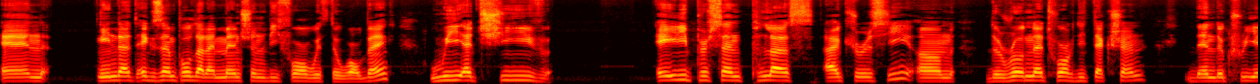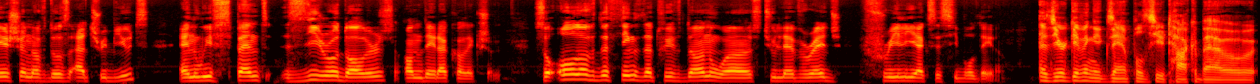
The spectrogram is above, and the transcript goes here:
And in that example that I mentioned before with the World Bank, we achieve 80% plus accuracy on the road network detection, then the creation of those attributes, and we've spent zero dollars on data collection. So all of the things that we've done was to leverage freely accessible data. As you're giving examples, you talk about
